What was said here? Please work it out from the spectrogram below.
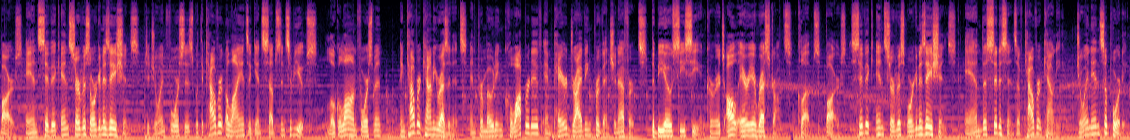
bars, and civic and service organizations to join forces with the Calvert Alliance Against Substance Abuse, local law enforcement, and Calvert County residents in promoting cooperative impaired driving prevention efforts. The BOCC encourage all area restaurants, clubs, bars, civic and service organizations, and the citizens of Calvert County join in supporting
